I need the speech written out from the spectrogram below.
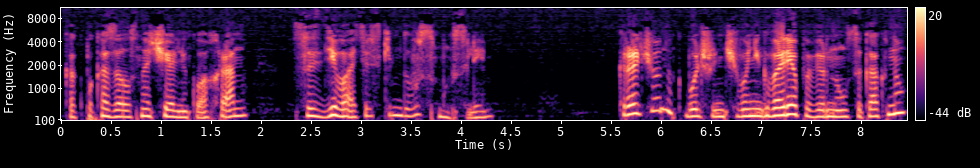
как показалось начальнику охраны, с издевательским двусмыслием. Крольчонок, больше ничего не говоря, повернулся к окну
